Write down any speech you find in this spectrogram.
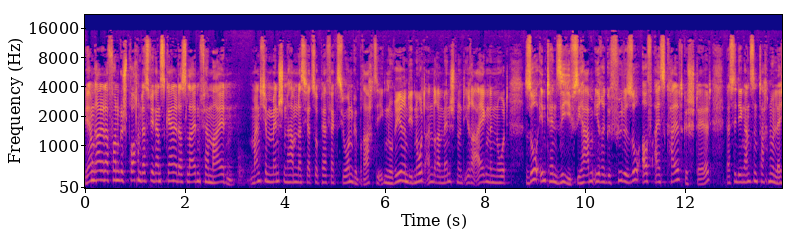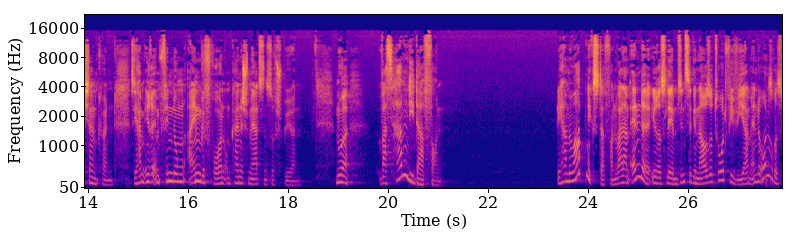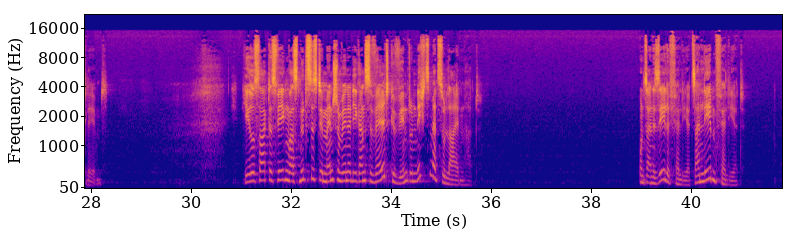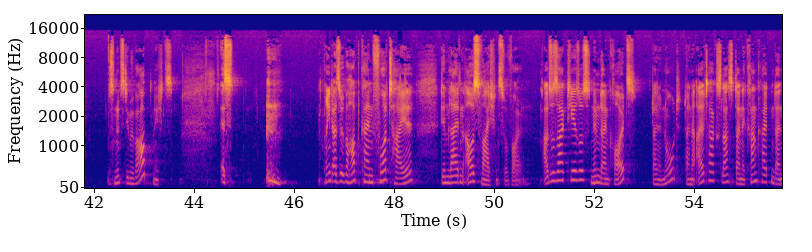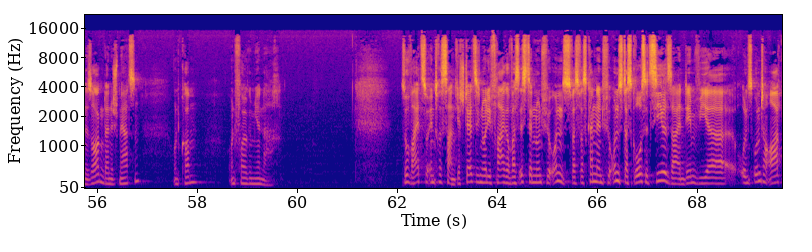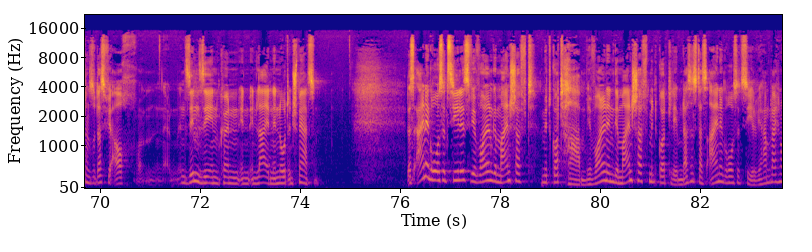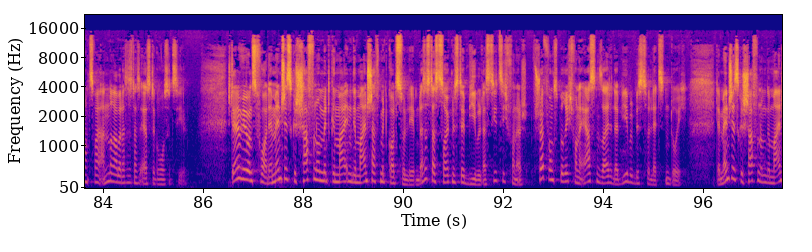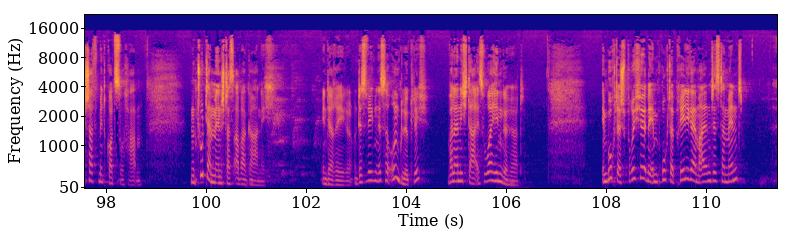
Wir haben gerade davon gesprochen, dass wir ganz gerne das Leiden vermeiden. Manche Menschen haben das ja zur Perfektion gebracht. Sie ignorieren die Not anderer Menschen und ihre eigene Not so intensiv. Sie haben ihre Gefühle so auf eiskalt gestellt, dass sie den ganzen Tag nur lächeln können. Sie haben ihre Empfindungen eingefroren, um keine Schmerzen zu spüren. Nur, was haben die davon? Die haben überhaupt nichts davon, weil am Ende ihres Lebens sind sie genauso tot wie wir am Ende unseres Lebens. Jesus sagt deswegen, was nützt es dem Menschen, wenn er die ganze Welt gewinnt und nichts mehr zu leiden hat? Und seine Seele verliert, sein Leben verliert. Das nützt ihm überhaupt nichts. Es bringt also überhaupt keinen Vorteil, dem Leiden ausweichen zu wollen. Also sagt Jesus, nimm dein Kreuz, deine Not, deine Alltagslast, deine Krankheiten, deine Sorgen, deine Schmerzen und komm und folge mir nach. So weit, so interessant. Jetzt stellt sich nur die Frage, was ist denn nun für uns, was, was kann denn für uns das große Ziel sein, dem wir uns unterordnen, sodass wir auch ähm, einen Sinn sehen können in, in Leiden, in Not, in Schmerzen? Das eine große Ziel ist, wir wollen Gemeinschaft mit Gott haben. Wir wollen in Gemeinschaft mit Gott leben. Das ist das eine große Ziel. Wir haben gleich noch zwei andere, aber das ist das erste große Ziel. Stellen wir uns vor, der Mensch ist geschaffen, um mit Geme in Gemeinschaft mit Gott zu leben. Das ist das Zeugnis der Bibel. Das zieht sich von der Schöpfungsbericht von der ersten Seite der Bibel bis zur letzten durch. Der Mensch ist geschaffen, um Gemeinschaft mit Gott zu haben. Nun tut der Mensch das aber gar nicht in der Regel. Und deswegen ist er unglücklich weil er nicht da ist, wo er hingehört. Im Buch der Sprüche, im Buch der Prediger im Alten Testament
